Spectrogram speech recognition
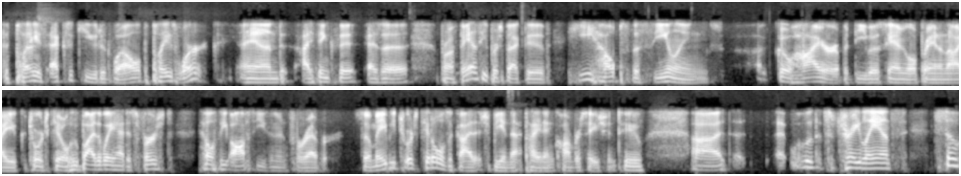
the play is executed well, the plays work. And I think that as a from a fantasy perspective, he helps the ceilings uh, go higher of a Deebo Samuel, Brandon Aiyuk, George Kittle, who by the way had his first healthy offseason in forever. So maybe George Kittle is a guy that should be in that tight end conversation too. Uh, Trey Lance, it's so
